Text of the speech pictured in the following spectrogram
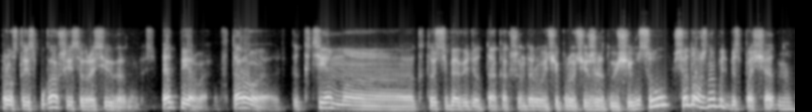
просто испугавшиеся, в Россию вернулись. Это первое. Второе. К тем, э, кто себя ведет так, как Шендерович и прочие жертвующие ВСУ, все должно быть беспощадно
